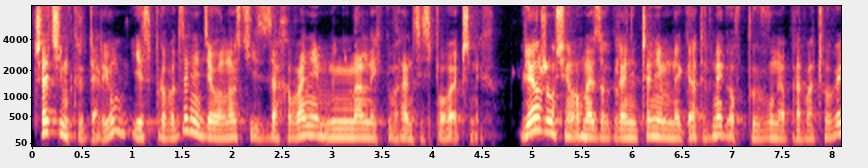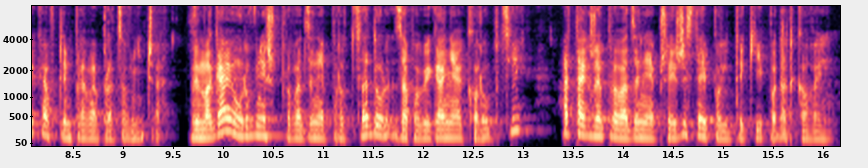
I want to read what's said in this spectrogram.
Trzecim kryterium jest prowadzenie działalności z zachowaniem minimalnych gwarancji społecznych. Wiążą się one z ograniczeniem negatywnego wpływu na prawa człowieka, w tym prawa pracownicze. Wymagają również wprowadzenia procedur zapobiegania korupcji, a także prowadzenia przejrzystej polityki podatkowej.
